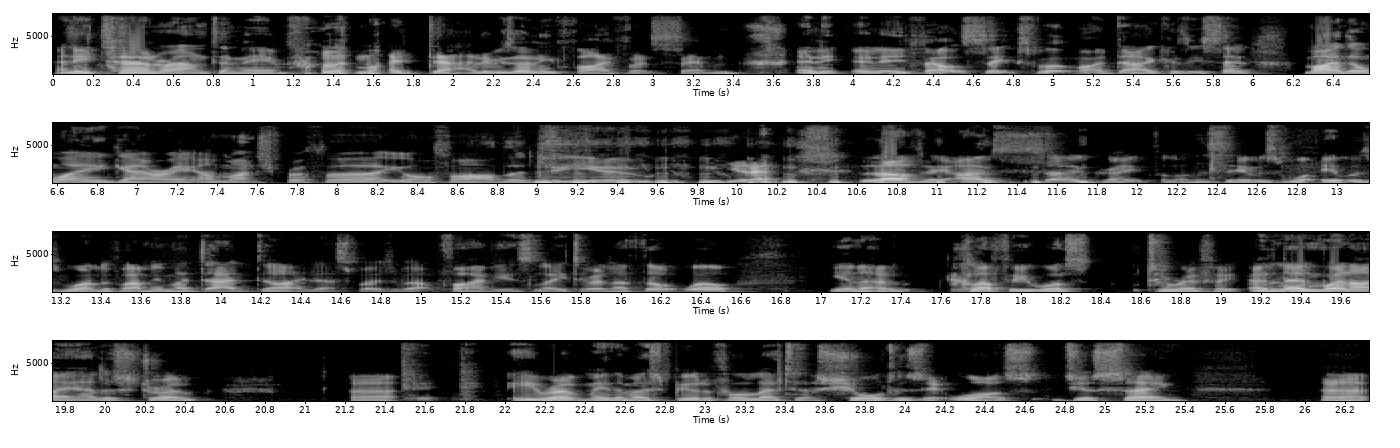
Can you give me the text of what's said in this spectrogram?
And he turned around to me in front of my dad, who was only five foot seven, and he, and he felt six foot, my dad, because he said, By the way, Gary, I much prefer your father to you. you know, lovely. I was so grateful, honestly. It was, it was wonderful. I mean, my dad died, I suppose, about five years later, and I thought, well, you know, Cloughie was terrific. And then when I had a stroke, uh, he wrote me the most beautiful letter, short as it was, just saying, uh,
